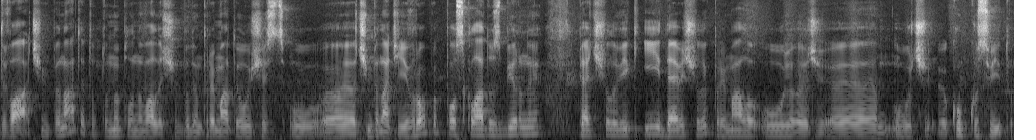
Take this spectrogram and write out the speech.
два чемпіонати. Тобто ми планували, що будемо приймати участь у е, чемпіонаті Європи по складу збірної 5 чоловік, і 9 чоловік приймало у, е, у Кубку світу.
